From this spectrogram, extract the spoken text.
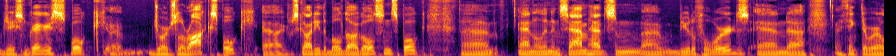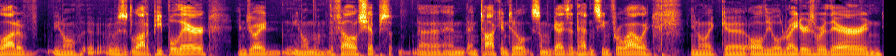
Jason Gregor spoke, uh, George Laraque spoke, Scotty the Bulldog Olson spoke, um, Annalyn and Sam had some beautiful words, and I think there were a lot of, you know, it was a lot of people there enjoyed you know the, the fellowships uh, and and talking to some guys that I hadn't seen for a while like you know like uh, all the old writers were there and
